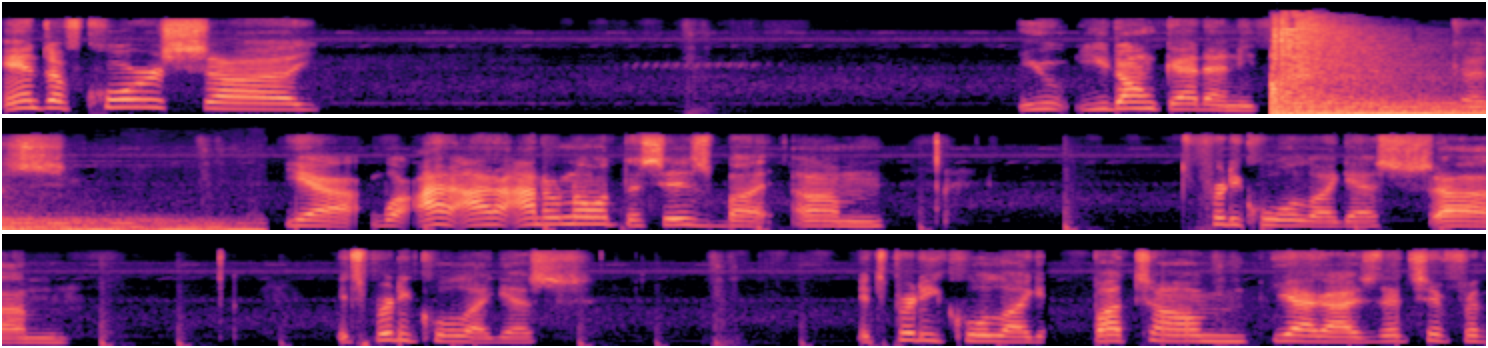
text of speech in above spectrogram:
And of course, uh, you you don't get anything because yeah. Well, I, I I don't know what this is, but um, it's pretty cool, I guess. Um, it's pretty cool, I guess. It's pretty cool, I guess. But um, yeah, guys, that's it for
